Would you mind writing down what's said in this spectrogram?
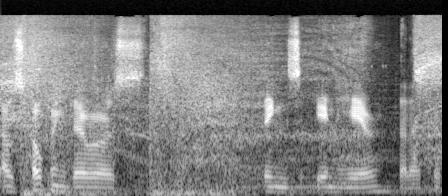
I was hoping there was things in here that I could.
